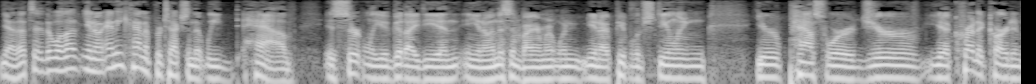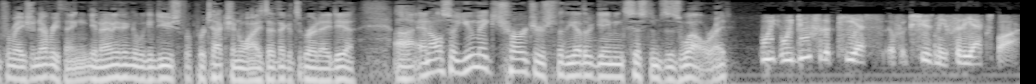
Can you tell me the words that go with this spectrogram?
Yeah, that's it. Well, that, you know, any kind of protection that we have is certainly a good idea. And you know, in this environment, when you know people are stealing your passwords, your your credit card information, everything, you know, anything that we can use for protection wise, I think it's a great idea. Uh, and also, you make chargers for the other gaming systems as well, right? we, we do for the PS, excuse me, for the Xbox.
